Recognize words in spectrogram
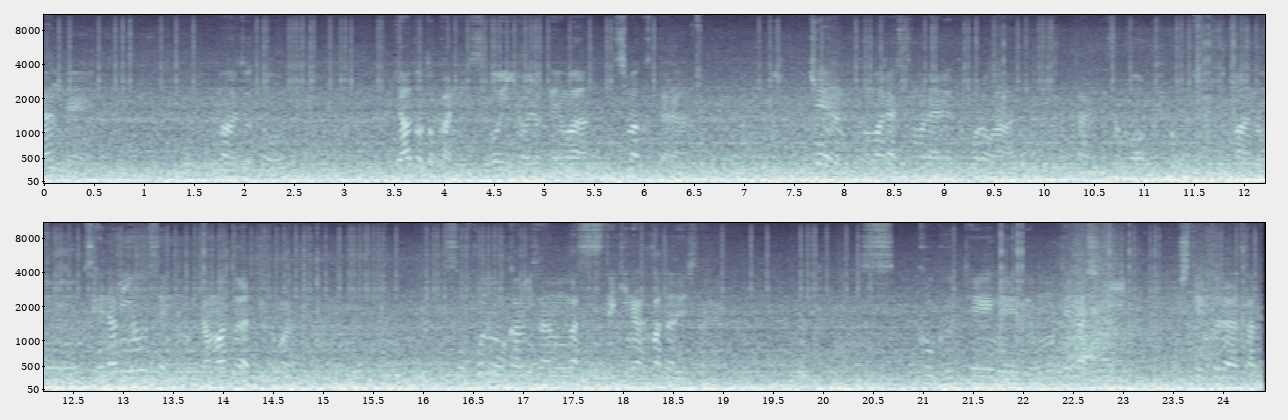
なんでまあちょっと宿とかにすごいいろいろ電話しまくったら一軒泊まらせてもらえるところがあったんでそこあの瀬波温泉の大和屋っていうところなんですそこのおかみさんが素敵な方でしたねすっごく丁寧でおもてなしをしてくださって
